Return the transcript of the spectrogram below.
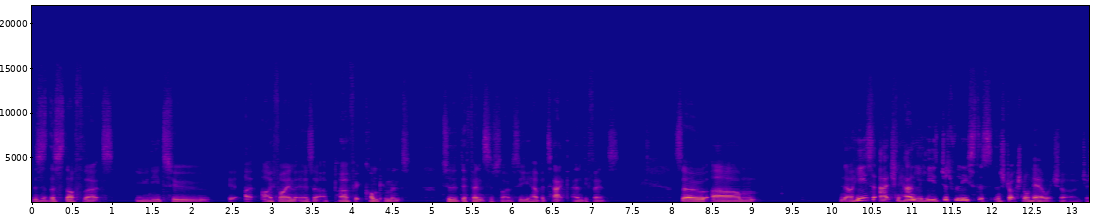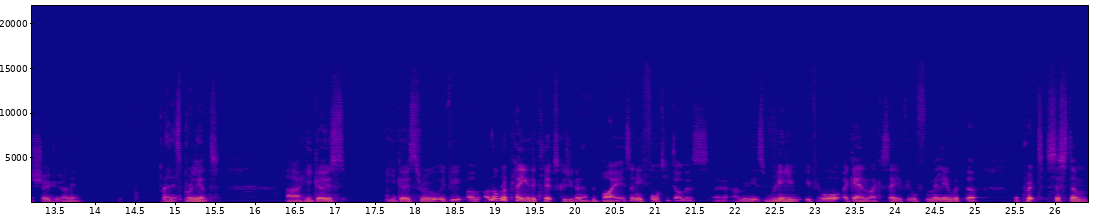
this is the stuff that you need to. I, find as a, perfect complement to the defensive side. So you have attack and defense. So um, now he's actually handy. He's just released this instructional here, which I just showed you earlier, and it's brilliant. Uh, he goes he goes through. If you, I'm not going to play you the clips because you're going to have to buy it. It's only forty dollars. Uh, I mean, it's really if you're again, like I say, if you're familiar with the the Priit system,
